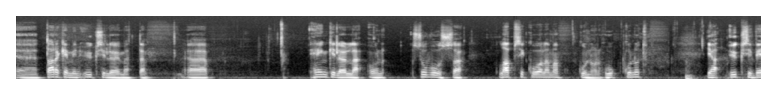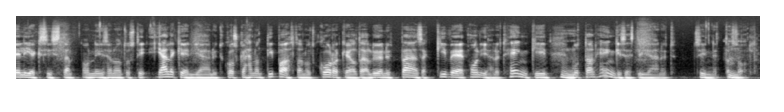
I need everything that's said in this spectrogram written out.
ää, tarkemmin yksilöimättä ää, henkilöllä on suvussa lapsikuolema, kun on hukkunut, ja yksi veljeksistä on niin sanotusti jälkeen jäänyt, koska hän on tipahtanut korkealta ja lyönyt päänsä kiveen, on jäänyt henkiin, Mm. mm. mutta on henkisesti jäänyt sinne tasolle. Mm.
